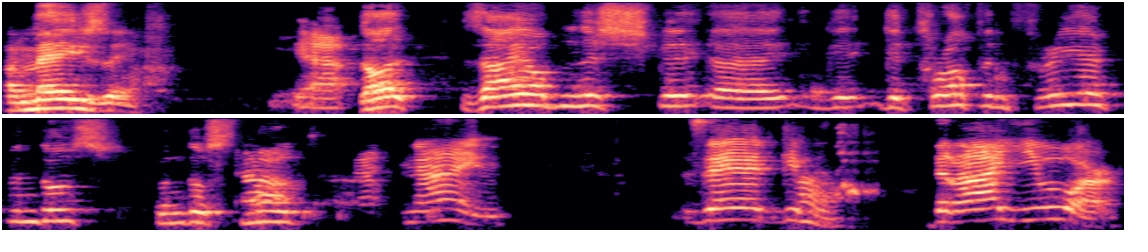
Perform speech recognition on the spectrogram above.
Amazing. Yeah. Da, sie haben nicht ge, äh, ge, getroffen früher von das, von das Not. Nein. Sehr ge drei Jahre.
